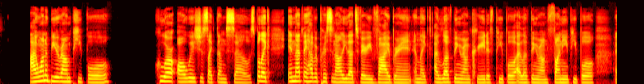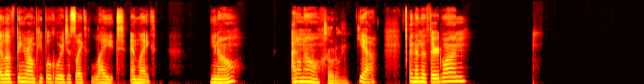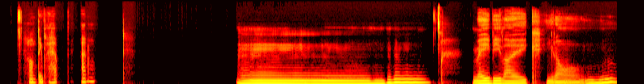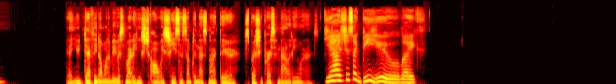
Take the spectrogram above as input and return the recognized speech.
I want to be around people who are always just like themselves. But like in that they have a personality that's very vibrant and like I love being around creative people. I love being around funny people. I love being around people who are just like light and like you know? I don't know. Totally. Yeah. And then the third one I don't think I have I don't. Mm, maybe like you don't. Yeah, you definitely don't want to be with somebody who's always chasing something that's not there, especially personality wise. Yeah, it's just like be you. Like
